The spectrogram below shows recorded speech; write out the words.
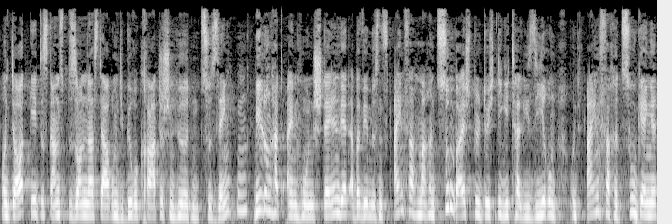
Und dort geht es ganz besonders darum, die bürokratischen Hürden zu senken. Bildung hat einen hohen Stellenwert, aber wir müssen es einfach machen, zum Beispiel durch Digitalisierung und einfache Zugänge,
